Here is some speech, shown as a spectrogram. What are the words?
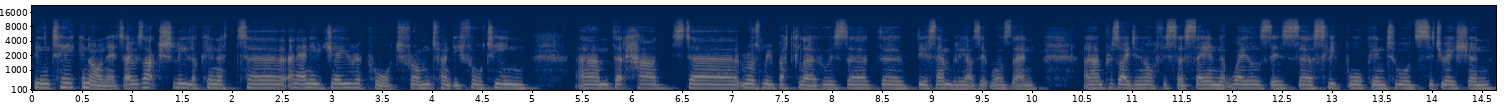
being taken on it. I was actually looking at uh, an NUJ report from 2014 um, that had uh, Rosemary Butler, who was uh, the, the Assembly as it was then, um, presiding officer, saying that Wales is uh, sleepwalking towards a situation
